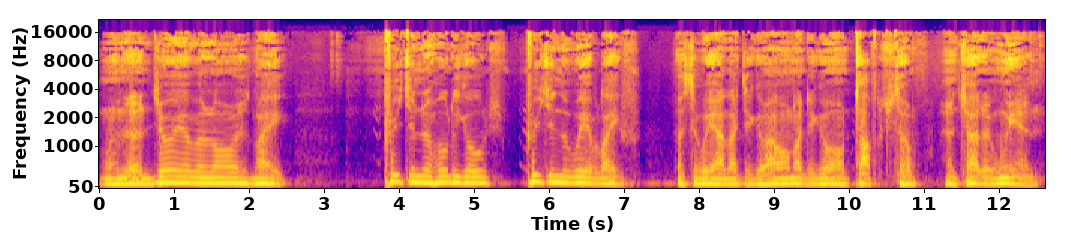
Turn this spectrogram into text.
And the joy of it all is like preaching the Holy Ghost, preaching the way of life. That's the way I like to go. I don't like to go on top of stuff and try to win.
